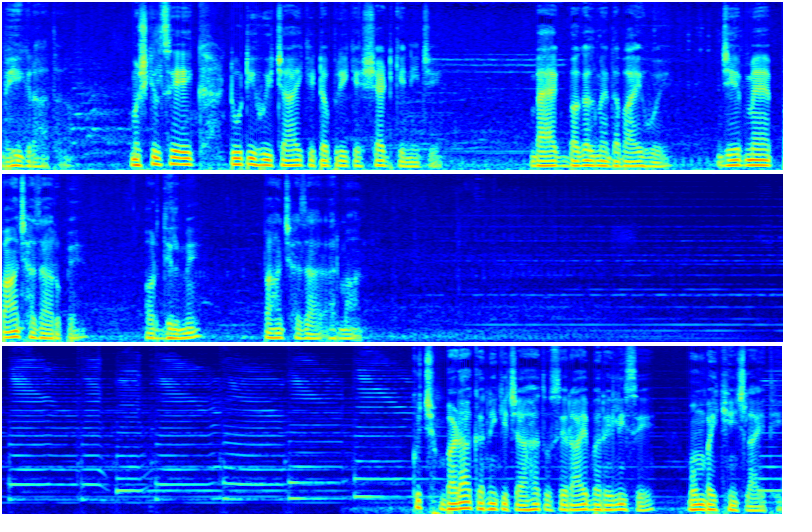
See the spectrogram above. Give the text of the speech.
भीग रहा था। मुश्किल से एक टूटी हुई चाय की टपरी के शेड के नीचे। बैग बगल में दबाए हुए, जेब में पाँच हज़ार रुपये और दिल में पाँच हज़ार अरमान। कुछ बड़ा करने की चाहत उसे राय बरेली से मुंबई खींच लाई थी।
